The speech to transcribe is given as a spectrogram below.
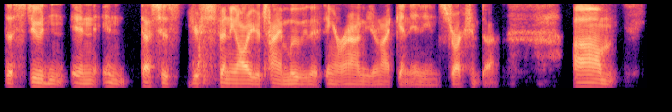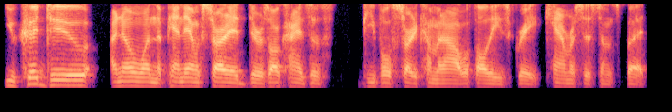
the student, and and that's just you're spending all your time moving the thing around. You're not getting any instruction done. Um, you could do. I know when the pandemic started, there was all kinds of people started coming out with all these great camera systems, but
